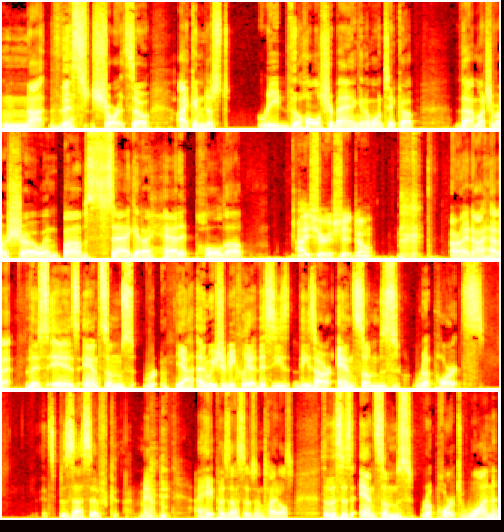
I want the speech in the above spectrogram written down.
not this short. So I can just read the whole shebang, and it won't take up that much of our show. And Bob Saget, I had it pulled up. I sure as shit don't. All right, now I have it. This is Ansem's. r- Yeah, and we should be clear. This is these are Ansem's reports. It's possessive. Man, I hate possessives in titles. So this is Ansem's report one.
